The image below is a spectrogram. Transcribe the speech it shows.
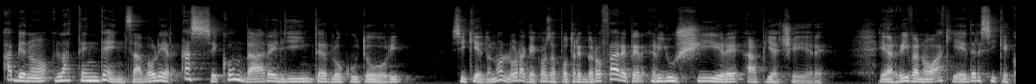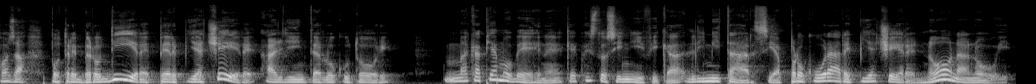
abbiano la tendenza a voler assecondare gli interlocutori. Si chiedono allora che cosa potrebbero fare per riuscire a piacere e arrivano a chiedersi che cosa potrebbero dire per piacere agli interlocutori. Ma capiamo bene che questo significa limitarsi a procurare piacere non a noi,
